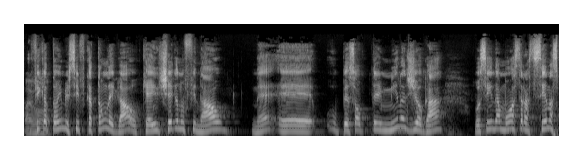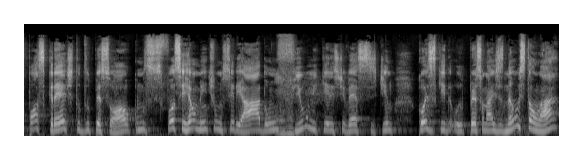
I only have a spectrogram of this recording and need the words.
Mas fica vamos. tão imersivo, fica tão legal, que aí chega no final, né? é, o pessoal termina de jogar, você ainda mostra cenas pós-crédito do pessoal, como se fosse realmente um seriado, um Uhum. filme que eles estivessem assistindo, coisas que os personagens não estão lá,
